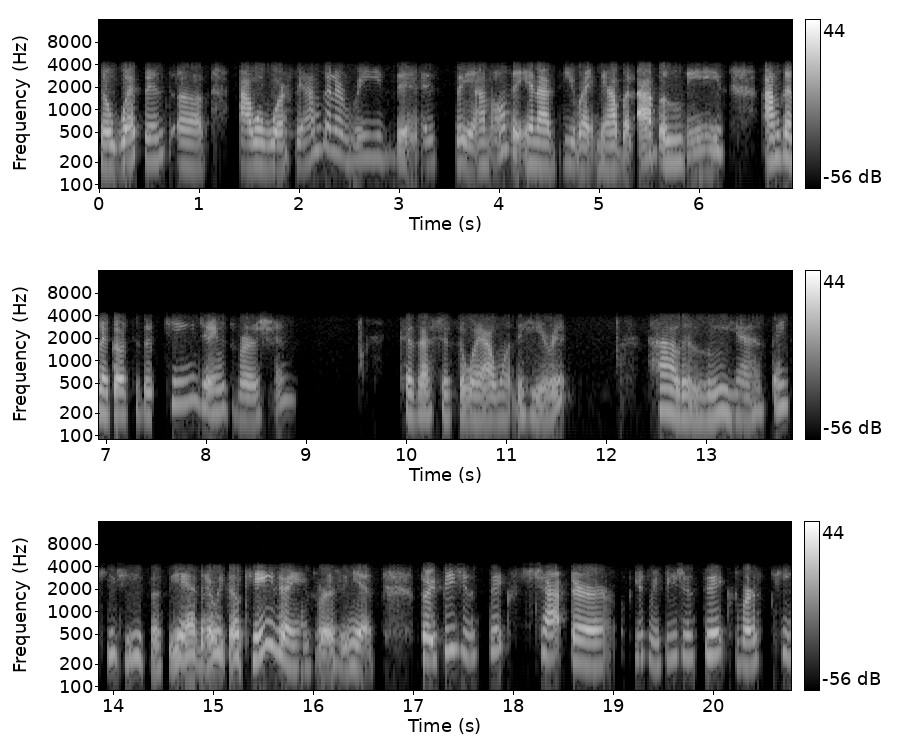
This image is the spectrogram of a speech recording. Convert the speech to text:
the weapons of our warfare. I'm going to read this. See, I'm on the NIV right now, but I believe I'm going to go to the King James Version because that's just the way I want to hear it. Hallelujah. Thank you, Jesus. Yeah, there we go. King James Version, yes. So Ephesians 6, chapter, excuse me, Ephesians 6, verse 10.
